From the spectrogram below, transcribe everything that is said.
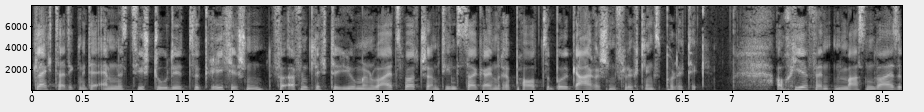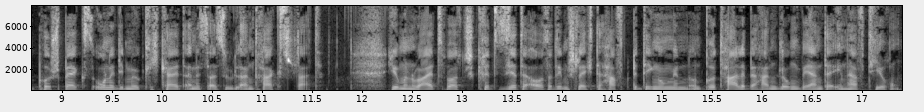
Gleichzeitig mit der Amnesty-Studie zur griechischen veröffentlichte Human Rights Watch am Dienstag einen Report zur bulgarischen Flüchtlingspolitik. Auch hier fänden massenweise Pushbacks ohne die Möglichkeit eines Asylantrags statt. Human Rights Watch kritisierte außerdem schlechte Haftbedingungen und brutale Behandlung während der Inhaftierung.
